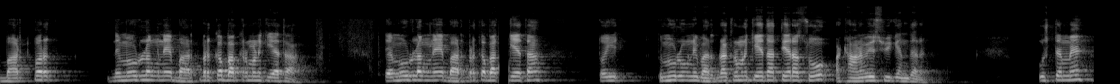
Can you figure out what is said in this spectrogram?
भारत पर तैमूर लंग ने भारत पर कब आक्रमण किया था? तैमूर लंग ने भारत पर कब किया था? तो ये तैमूर लंग ने भारत पर आक्रमण किया था तेरह सौ अठानवे ईस्वी के अंदर। उस टाइम में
